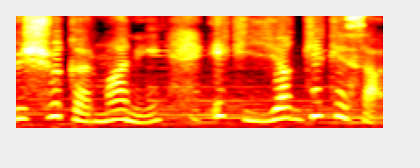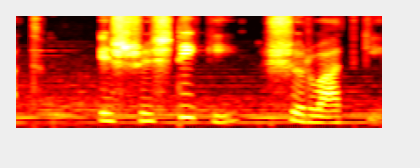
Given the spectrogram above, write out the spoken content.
विश्वकर्मा ने एक यज्ञ के साथ इस सृष्टि की शुरुआत की।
